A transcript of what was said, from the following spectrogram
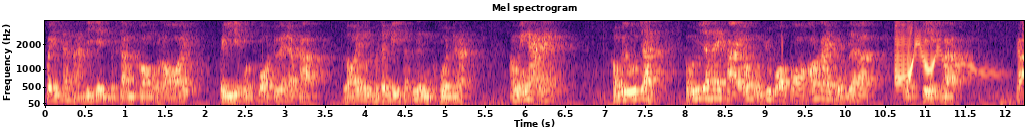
เป็นทหารดีเด่นประจำกองร้อยปีที่ผมปลดด้วยนะครับร้อยหนึ่งเขาจะมีสักหนึ่งคนนะฮะเอาง่ายๆนะเขาไม่รู้จะ เขาไม่รู้จะให้ใครว่าผมอยู่บกเขาให้ผมเลยครับโอเคครับก็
